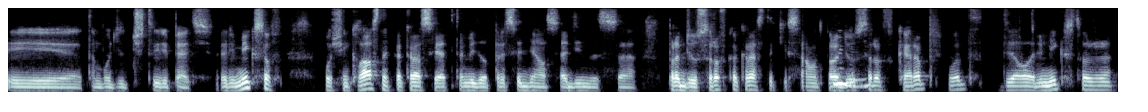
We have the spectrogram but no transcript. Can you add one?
и там будет 4-5 ремиксов, очень классных, как раз я там видел, присоединялся один из uh, продюсеров, как раз-таки, саунд-продюсеров, mm-hmm. Кэроп, вот, делал ремикс тоже.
